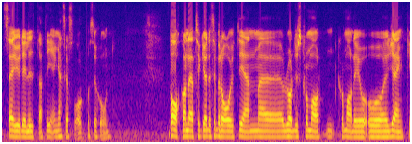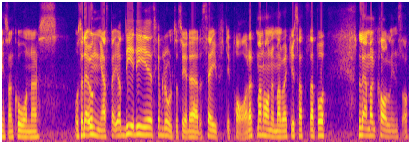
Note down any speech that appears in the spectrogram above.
säger ju det lite att det är en ganska svag position. Bakom det tycker jag det ser bra ut igen med Rogers Cromarty och, och Jenkins som corners. Och så det unga, spe- ja det, det ska bli roligt att se det här safety-paret man har nu. Man verkar ju satsa på Landon Collins och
